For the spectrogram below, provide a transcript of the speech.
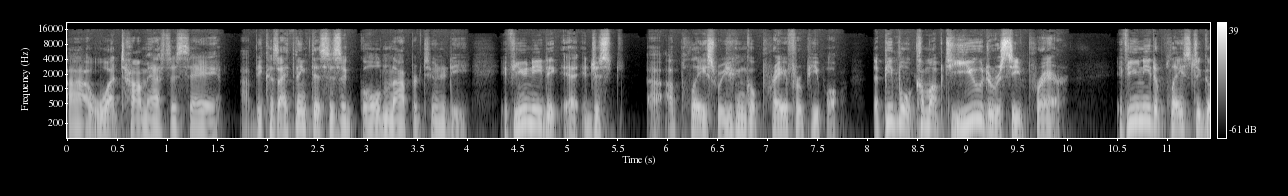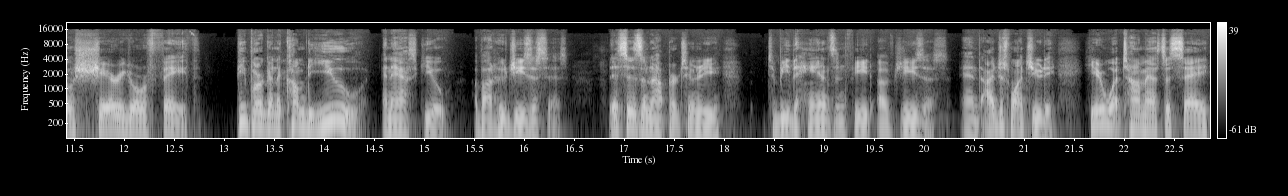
uh, what Tom has to say uh, because I think this is a golden opportunity. If you need a, a- just a place where you can go pray for people, that people will come up to you to receive prayer. If you need a place to go share your faith, people are going to come to you and ask you about who Jesus is. This is an opportunity to be the hands and feet of Jesus. And I just want you to hear what Tom has to say.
